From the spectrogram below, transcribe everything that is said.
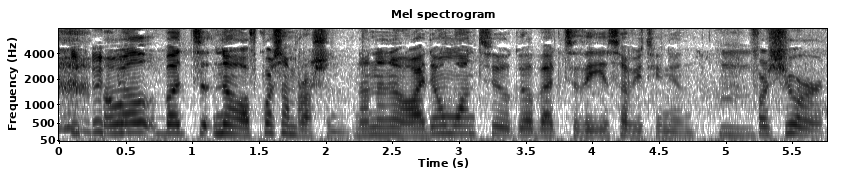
well, but no, of course I'm Russian. No, no, no. I don't want to go back to the Soviet Union, mm. for sure.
